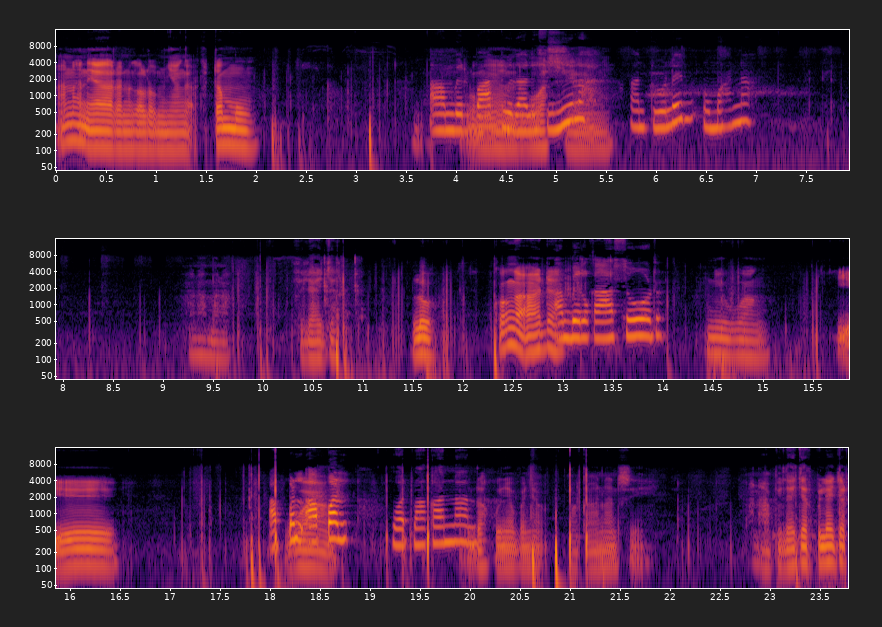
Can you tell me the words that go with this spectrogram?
Mana nih iron golemnya nggak ketemu. Ambil batu Lumayan dari luas sini ya lah. Antulin rumahnya. Mana mana. Villager. Loh, kok nggak ada? Ambil kasur. Ini uang. Ye, Apel Uang. apel buat makanan. udah punya banyak makanan sih. Mana villager villager?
